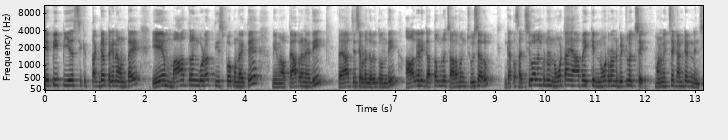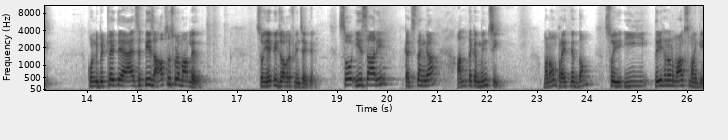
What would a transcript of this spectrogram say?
ఏపీపీఎస్సికి తగ్గట్టుగానే ఉంటాయి. ఏ మాత్రం కూడా తీసుకోకుండా అయితే మేము ఆ పేపర్ అనేది తయారు చేసి ఇవ్వడం జరుగుతుంది. ఆల్రెడీ గతంలో చాలామంది చూశారు. గత సచివాలయం అనుకున్న నూట యాభైకి నూట రెండు బిట్లు వచ్చాయి మనం ఇచ్చే కంటెంట్ నుంచి. కొన్ని బిట్లు అయితే యాజ్ ఇట్ ఈజ్ ఆప్షన్స్ కూడా మారలేదు. సో ఏపీ జోగ్రఫీ నుంచి అయితే. సో ఈసారి ఖచ్చితంగా అంతకు మించి మనం ప్రయత్నిద్దాం. సో ఈ త్రీ హండ్రెడ్ మార్క్స్ మనకి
